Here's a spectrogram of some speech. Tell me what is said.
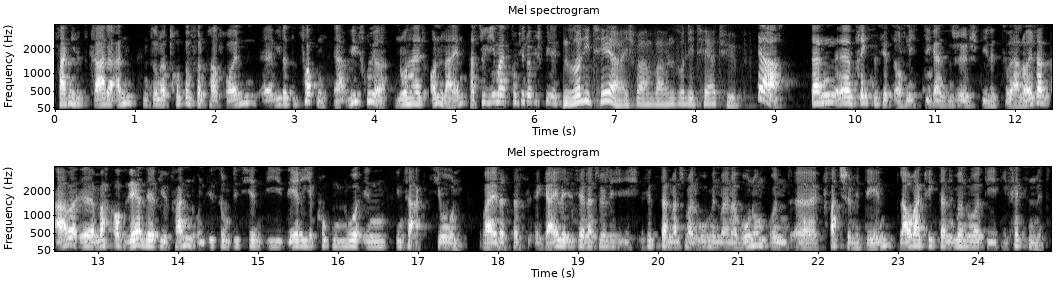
Fangen jetzt gerade an, in so einer Truppe von ein paar Freunden äh, wieder zu zocken. Ja, wie früher, nur halt online. Hast du jemals Computer gespielt? Ein Solitär, ich war, war ein Solitärtyp. Ja, dann äh, bringt es jetzt auch nichts, die ganzen schönen Spiele zu erläutern. Aber äh, macht auch sehr, sehr viel Fun und ist so ein bisschen wie Serie gucken, nur in Interaktion. Weil das, das Geile ist ja natürlich, ich sitze dann manchmal oben in meiner Wohnung und äh, quatsche mit denen. Laura kriegt dann immer nur die, die Fetzen mit.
